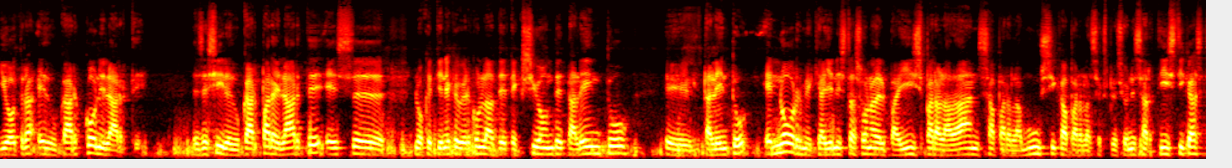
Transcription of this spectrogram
y otra educar con el arte. Es decir, educar para el arte es eh, lo que tiene que ver con la detección de talento, el talento enorme que hay en esta zona del país para la danza, para la música, para las expresiones artísticas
